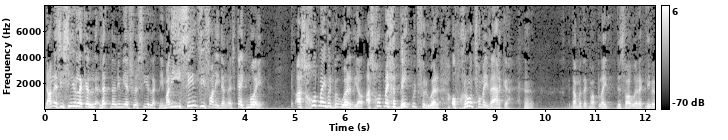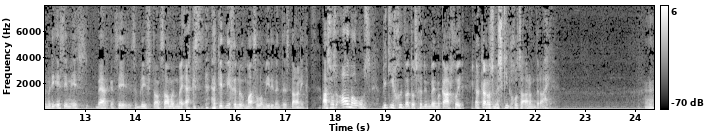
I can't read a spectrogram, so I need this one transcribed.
dan is die sierlijke lid nou nie meer so sierlik nie, maar die essentie van die ding is, kyk mooi, as God my moet beoordeel, as God my gebed moet verhoor, op grond van my werke, dan moet ek maar pleit, dis waar ek liever met die SMS werk, en sê, asblief, staan saam met my, ek, ek het nie genoeg massel om hierdie ding te staan nie, as ons allemaal ons bykie goed wat ons gedoen by mekaar gooi, dan kan ons miskien Godse arm draai, huh?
